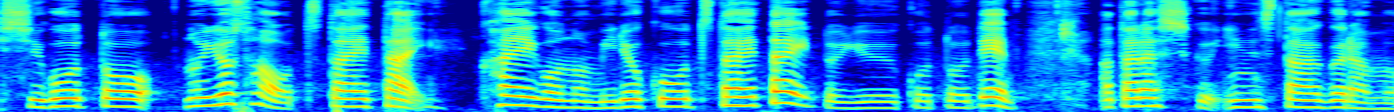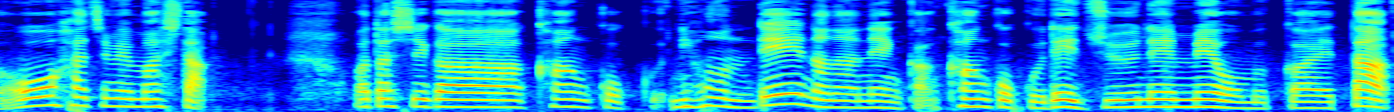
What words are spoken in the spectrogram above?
仕事の良さを伝えたい、介護の魅力を伝えたいということで、新しくインスタグラムを始めました。私が韓国、日本で7年間、韓国で10年目を迎えた、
